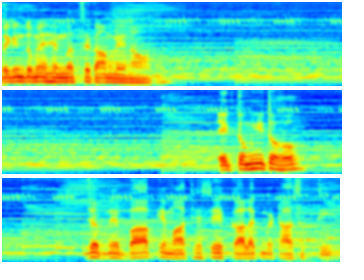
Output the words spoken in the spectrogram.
लेकिन तुम्हें हिम्मत से काम लेना होगा। एक तुम ही तो हो, जो अपने बाप के माथे से एक कालक मिटा सकती है।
